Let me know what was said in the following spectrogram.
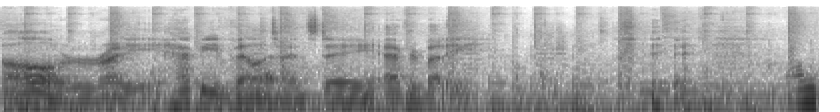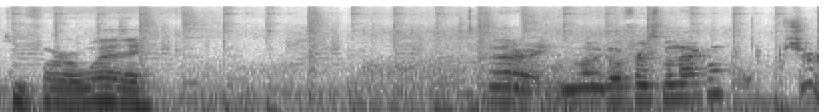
Alrighty. Happy Valentine's Day, everybody. I'm too far away. Alright, you want to go first, Maniacal? Sure.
